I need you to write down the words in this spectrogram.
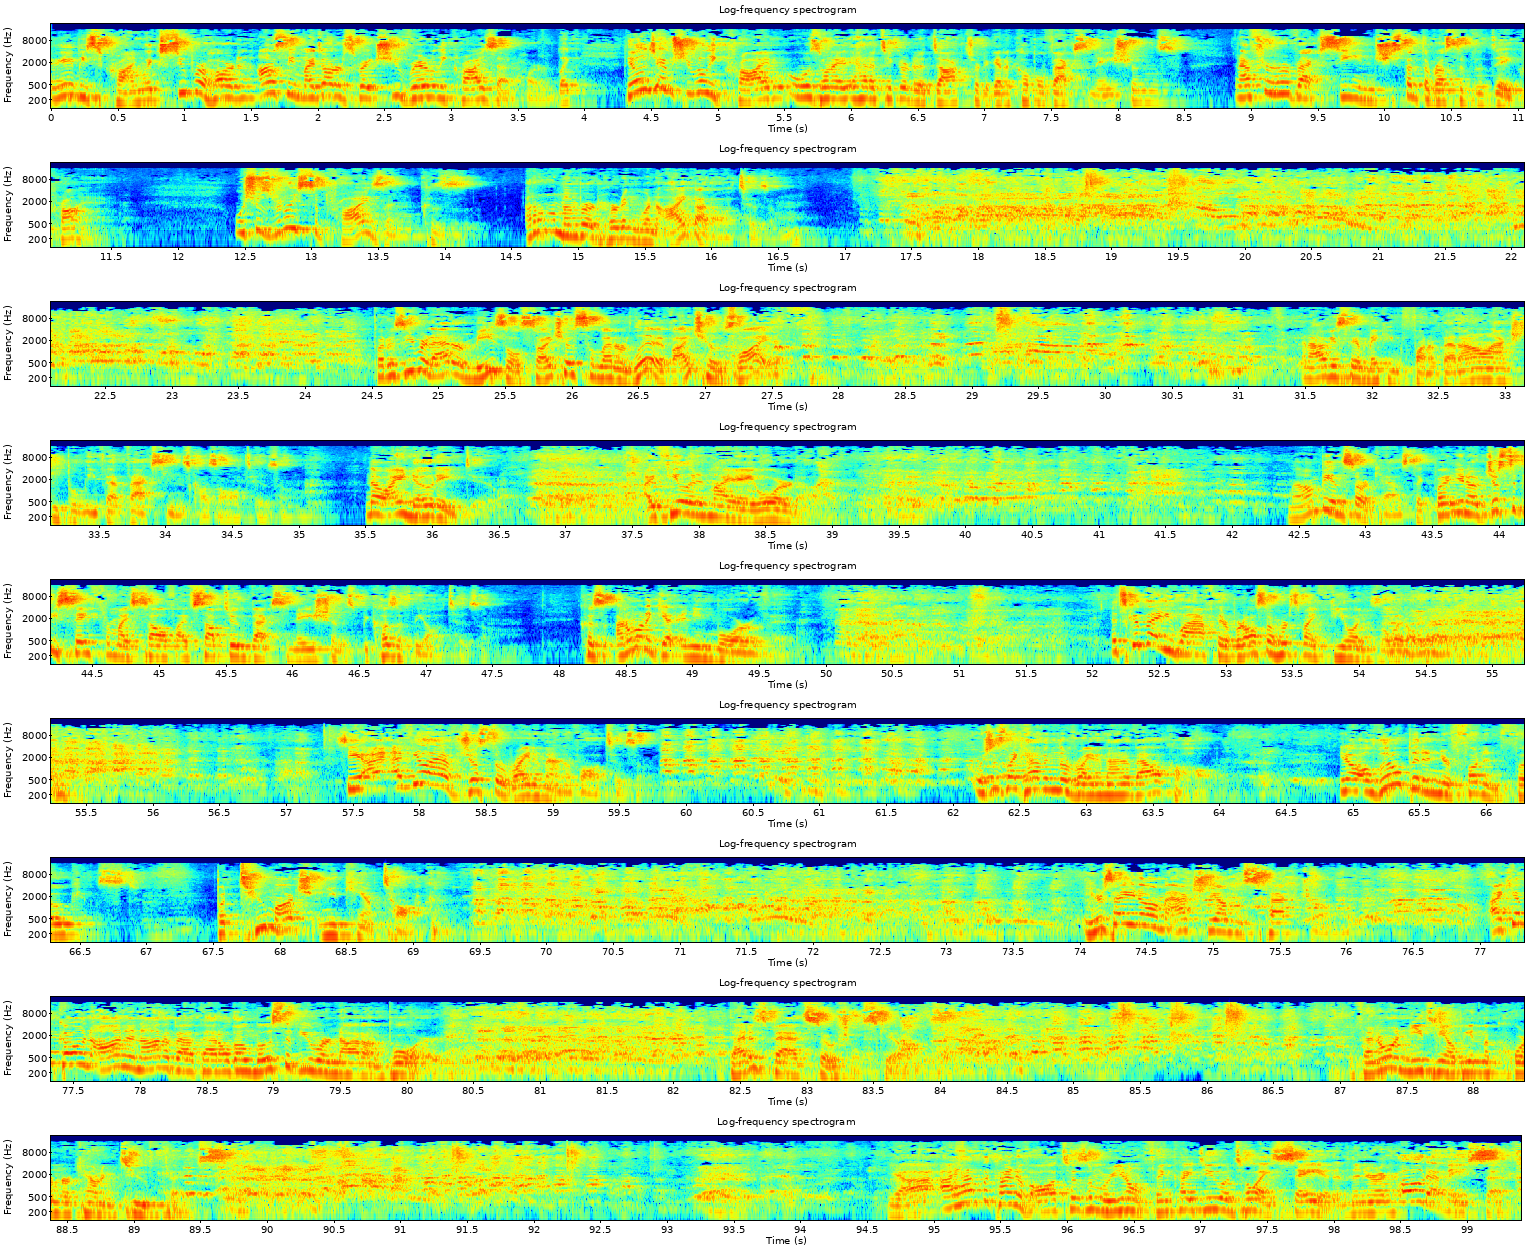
My baby's crying like super hard, and honestly, my daughter's great. She rarely cries that hard. Like the only time she really cried was when I had to take her to the doctor to get a couple vaccinations. And after her vaccine, she spent the rest of the day crying, which was really surprising because I don't remember it hurting when I got autism. But it was either that or measles, so I chose to let her live. I chose life. And obviously, I'm making fun of that. I don't actually believe that vaccines cause autism. No, I know they do. I feel it in my aorta. Now, I'm being sarcastic, but you know, just to be safe for myself, I've stopped doing vaccinations because of the autism. Because I don't want to get any more of it. It's good that you laugh there, but also hurts my feelings a little bit. See, I, I feel I have just the right amount of autism. Which is like having the right amount of alcohol. You know, a little bit and you're fun and focused, but too much and you can't talk. Here's how you know I'm actually on the spectrum. I kept going on and on about that, although most of you were not on board. That is bad social skills. If anyone needs me, I'll be in the corner counting toothpicks. Yeah, I have the kind of autism where you don't think I do until I say it, and then you're like, oh, that makes sense.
